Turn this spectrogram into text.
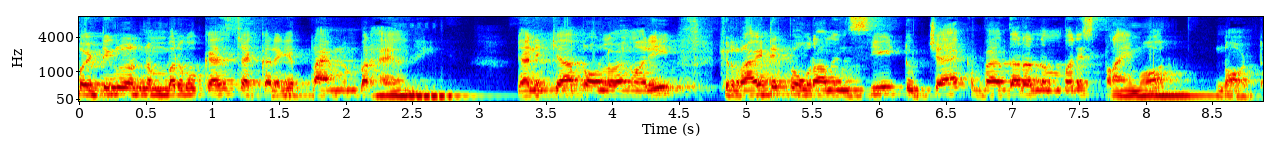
पर्टिकुलर नंबर को कैसे चेक करेंगे प्राइम नंबर है या नहीं। यानी क्या प्रॉब्लम है हमारी? कि write a program in C to check whether number is prime और नॉट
